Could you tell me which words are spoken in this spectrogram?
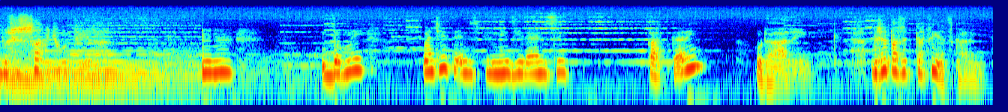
मुझे सक छोड़ फेरा दोमै वंचित अमिस फिल्मी जिरान से कत करें ओ डार्लिंग मुझे तस कथी यस करन बल्कि मैं तुमसे वारिया के मतलब जो ये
